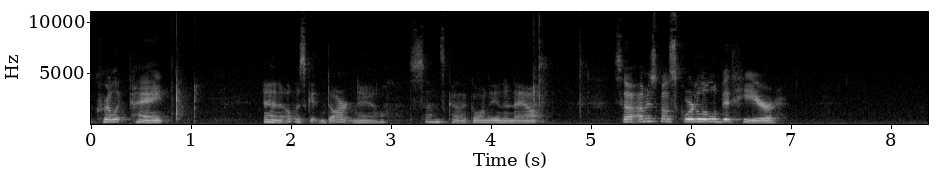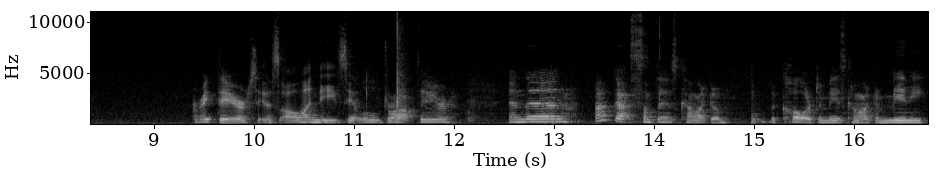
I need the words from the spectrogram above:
acrylic paint. And oh, it's getting dark now. The sun's kind of going in and out. So I'm just going to squirt a little bit here. Right there. See, that's all I need. See that little drop there? And then I've got something that's kind of like a, the color to me is kind of like a mini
